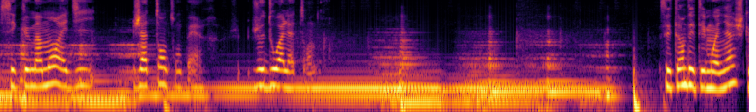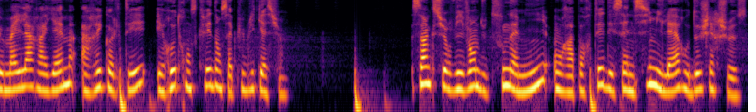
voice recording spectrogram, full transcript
c'est que maman a dit ⁇ J'attends ton père, je dois l'attendre ⁇ C'est un des témoignages que Maïla Rayem a récolté et retranscrit dans sa publication. Cinq survivants du tsunami ont rapporté des scènes similaires aux deux chercheuses.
